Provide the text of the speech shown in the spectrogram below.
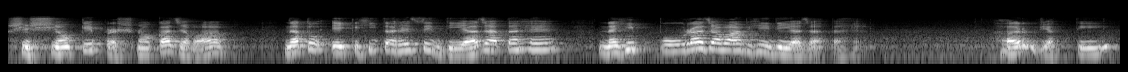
शिष्यों के प्रश्नों का जवाब न तो एक ही तरह से दिया जाता है, न ही पूरा जवाब ही दिया जाता है। हर व्यक्ति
